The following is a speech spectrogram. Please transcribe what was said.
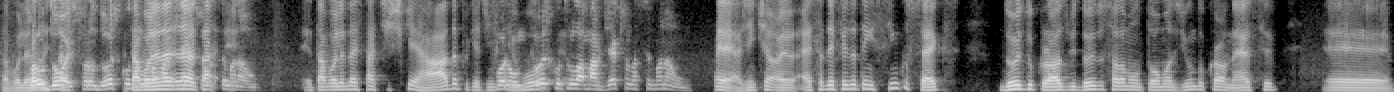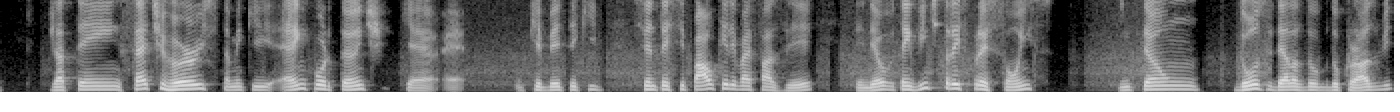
Tava olhando foram dois, estat... foram dois contra o Lamar olhando... Jackson tá... na semana 1. Eu tava olhando a estatística errada, porque a gente. Foram vou... dois contra o Lamar Jackson na semana 1. É, a gente. Essa defesa tem cinco sacks, dois do Crosby, dois do Salomon Thomas e um do Carl Nassib. É... Já tem sete hurries também, que é importante, que é, é o QB ter que se antecipar o que ele vai fazer, entendeu? Tem 23 pressões, então 12 delas do, do Crosby.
